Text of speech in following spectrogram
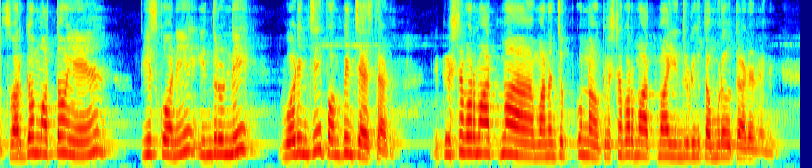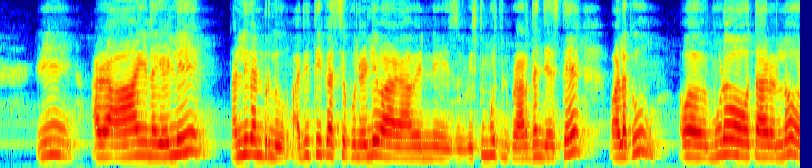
స్వర్గం మొత్తం ఏ- తీసుకొని ఇంద్రుణ్ణి ఓడించి పంపించేస్తాడు. కృష్ణ పరమాత్మ మనం చెప్పుకున్నాం కృష్ణ పరమాత్మ ఇంద్రుడికి తమ్ముడవుతాడనని. ఆయన వెళ్ళి తల్లిదండ్రులు అదితి కశ్యపులు వెళ్ళి అవన్నీ విష్ణుమూర్తిని ప్రార్థన చేస్తే వాళ్ళకు మూడవ అవతారంలో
